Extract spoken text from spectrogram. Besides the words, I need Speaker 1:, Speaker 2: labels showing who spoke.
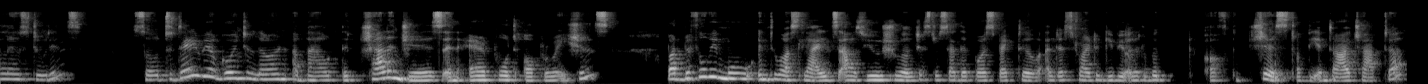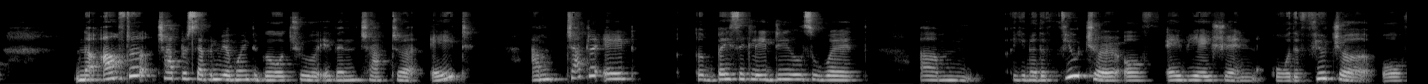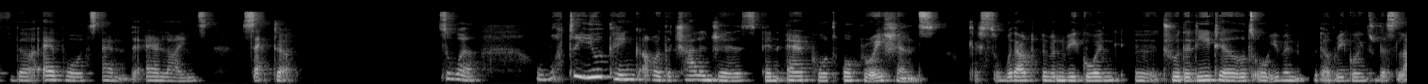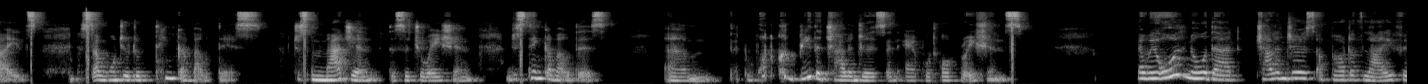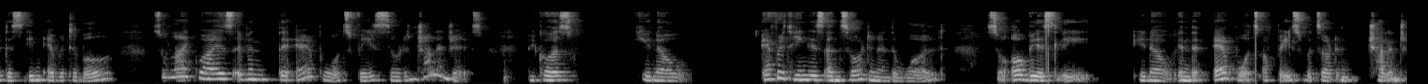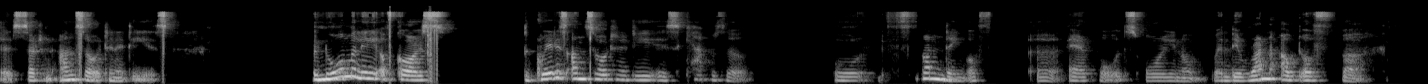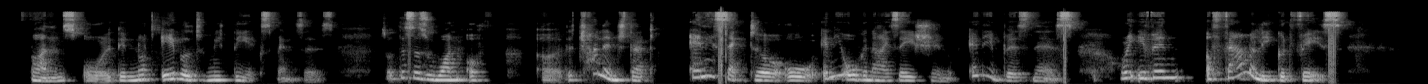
Speaker 1: Hello, students. So today we are going to learn about the challenges in airport operations. But before we move into our slides, as usual, just to set the perspective, I'll just try to give you a little bit of the gist of the entire chapter. Now, after chapter seven, we are going to go through even chapter eight. Um, chapter eight uh, basically deals with um, you know the future of aviation or the future of the airports and the airlines sector. So well what do you think are the challenges in airport operations? Just without even we going uh, through the details or even without we going through the slides just i want you to think about this. Just imagine the situation. Just think about this. Um, what could be the challenges in airport operations now, we all know that challenges are part of life, it is inevitable. So, likewise, even the airports face certain challenges because, you know, everything is uncertain in the world. So, obviously, you know, in the airports are faced with certain challenges, certain uncertainties. Normally, of course, the greatest uncertainty is capital or funding of uh, airports or you know when they run out of uh, funds or they're not able to meet the expenses. So this is one of uh, the challenge that any sector or any organization any business or even a family could face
